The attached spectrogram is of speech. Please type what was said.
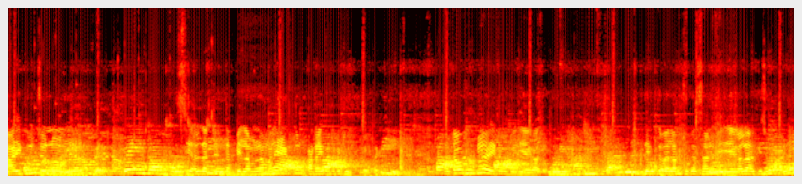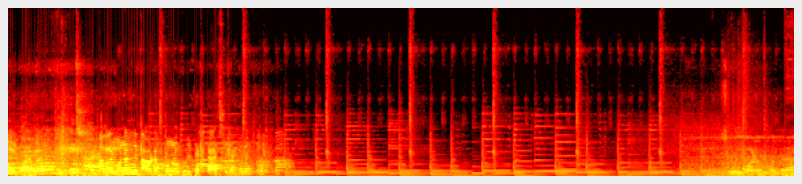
গাড়িগুলোর জন্য আমরা শিয়ালদা ট্রেনটা পেলাম না মানে একদম কাটাই কাটাকে ঢুকলো। ওটাও ঢুকলো, এটাও বেরিয়ে গেল। দেখতে পেলাম চোখের সামনে বেরিয়ে গেল, আর কিছু করার নেই। এরপর আবার মনে হয় বারোটা পনেরো কুড়িতে একটা আছে দেখা যাক। চুল গরম বন্ধুরা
